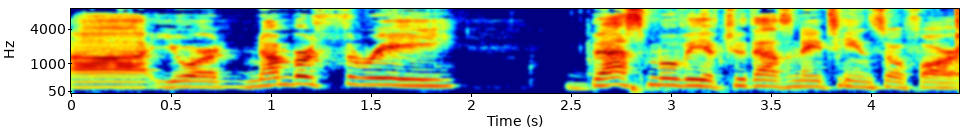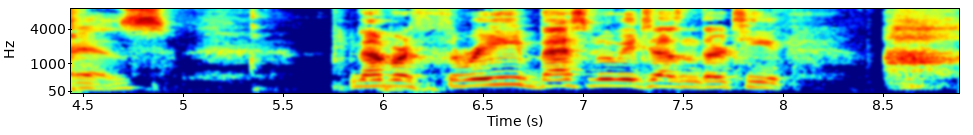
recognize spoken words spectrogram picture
uh, your number three best movie of 2018 so far is Number three, best movie 2013. Ah,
